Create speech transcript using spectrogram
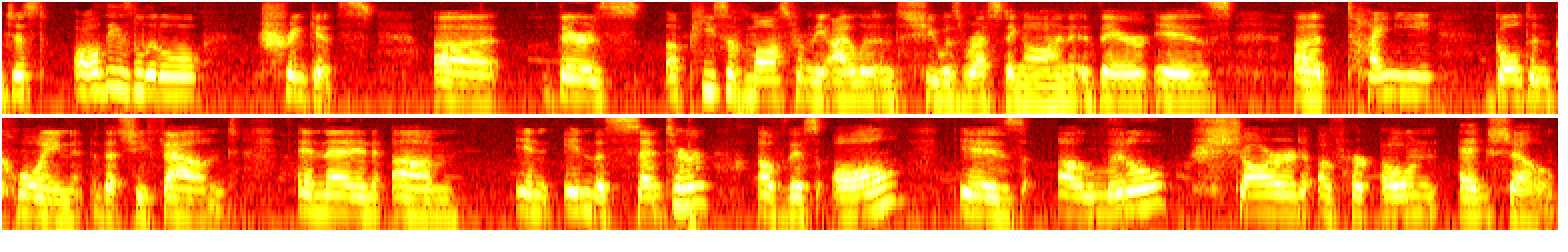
just all these little trinkets. Uh, there's a piece of moss from the island she was resting on. There is a tiny golden coin that she found. And then um, in in the center of this all is a little shard of her own eggshell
